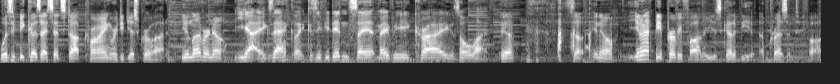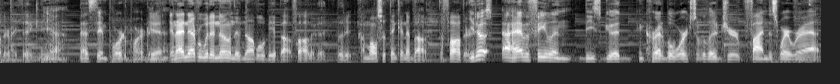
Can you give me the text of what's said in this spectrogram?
was it because I said stop crying, or did he just grow out of it? You'll never know. yeah, exactly. Because if you didn't say it, maybe he'd cry his whole life. Yeah. so you know, you don't have to be a perfect father. You just got to be a present father. I think. you know? Yeah. That's the important part. Yeah. it? And I never would have known the novel would be about fatherhood, but it, I'm also thinking about the father. You know, I have a feeling these good, incredible works of literature find us where we're at.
